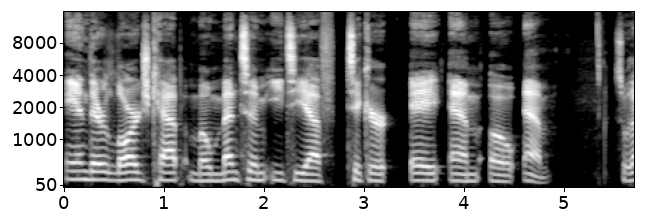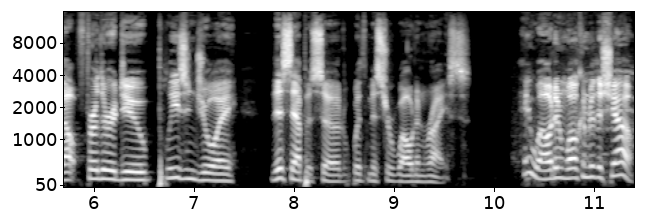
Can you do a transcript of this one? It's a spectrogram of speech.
and their large cap momentum ETF, ticker AMOM. So without further ado, please enjoy this episode with Mr. Weldon Rice. Hey, Weldon, welcome to the show.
